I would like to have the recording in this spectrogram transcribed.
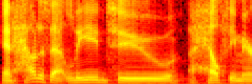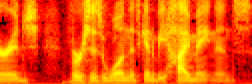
and how does that lead to a healthy marriage versus one that's going to be high maintenance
